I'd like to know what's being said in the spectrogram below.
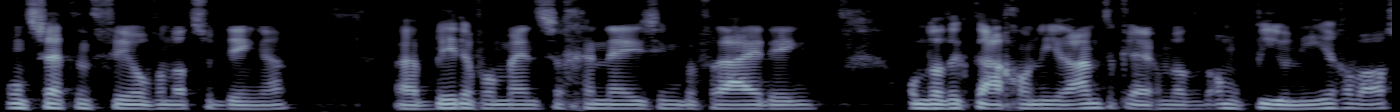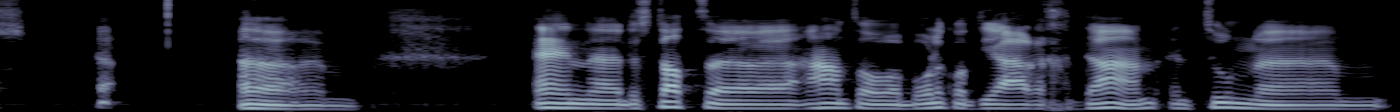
ontzettend veel van dat soort dingen. Uh, bidden voor mensen, genezing, bevrijding. Omdat ik daar gewoon die ruimte kreeg, omdat het allemaal pionieren was. Ja. Um, en uh, dus dat uh, aantal behoorlijk wat jaren gedaan. En toen. Um,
